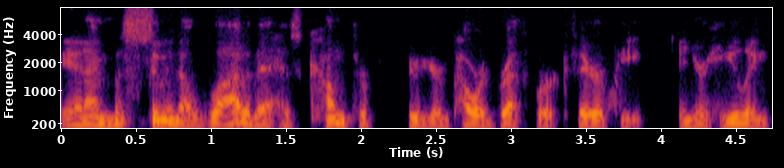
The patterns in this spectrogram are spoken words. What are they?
And I'm assuming a lot of that has come through, through your empowered breathwork therapy and your healing.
